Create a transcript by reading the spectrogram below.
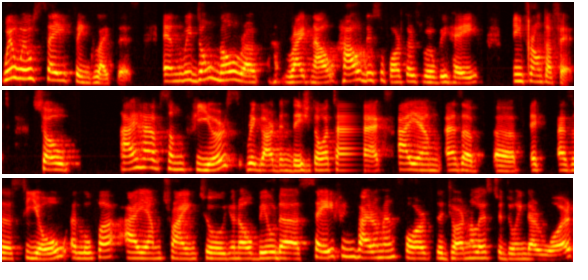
We will say things like this. And we don't know right, now how the supporters will behave in front of it. So I have some fears regarding digital attacks. I am as a uh, as a CEO at Lupa, I am trying to you know build a safe environment for the journalists to doing their work.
